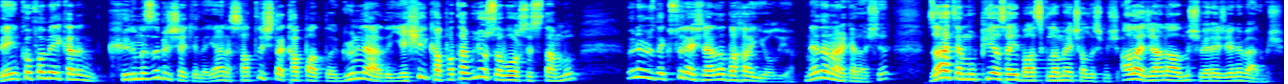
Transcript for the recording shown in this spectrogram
Bank of America'nın kırmızı bir şekilde yani satışta kapattığı günlerde yeşil kapatabiliyorsa Borsa İstanbul önümüzdeki süreçlerde daha iyi oluyor. Neden arkadaşlar? Zaten bu piyasayı baskılamaya çalışmış. Alacağını almış, vereceğini vermiş.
